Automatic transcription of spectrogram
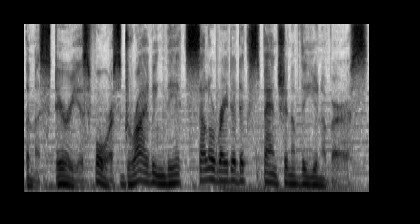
the mysterious force driving the accelerated expansion of the universe.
